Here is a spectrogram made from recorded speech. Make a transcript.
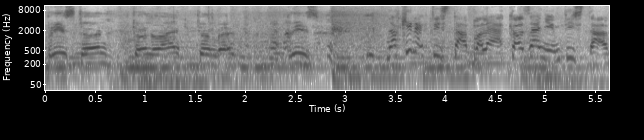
Please turn, turn right, turn back. Please. Na kinek tisztább a lelke? Az enyém tisztább.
